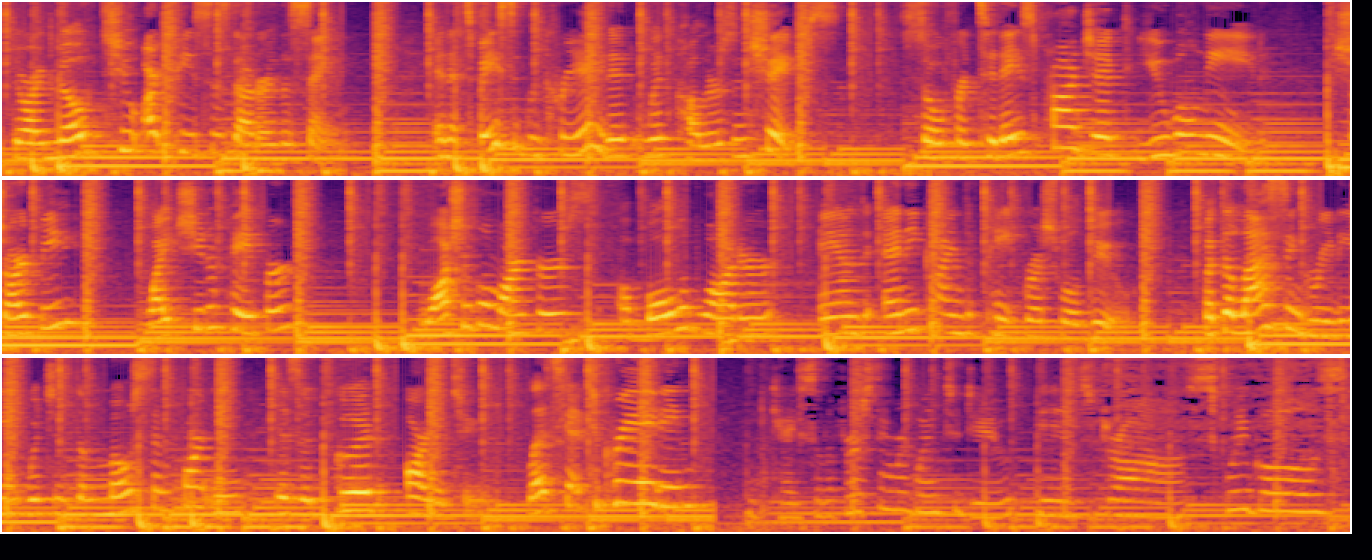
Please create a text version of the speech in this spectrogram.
There are no two art pieces that are the same, and it's basically created with colors and shapes. So for today's project, you will need Sharpie, white sheet of paper, washable markers, a bowl of water, and any kind of paintbrush will do. But the last ingredient, which is the most important, is a good attitude. Let's get to creating. So the first thing we're going to do is draw squiggles,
